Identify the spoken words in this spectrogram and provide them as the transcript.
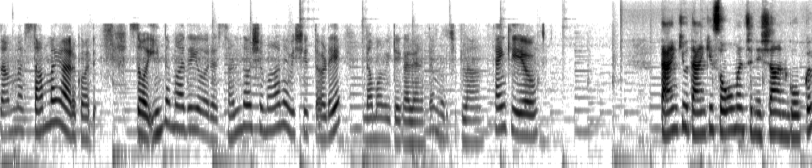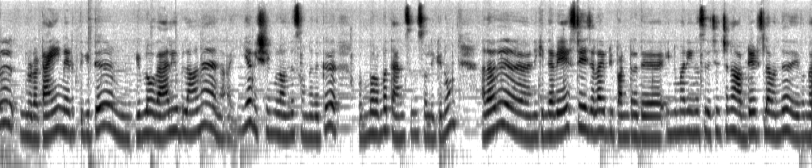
செம்ம செம்மையா இருக்கும் அது. ஸோ இந்த மாதிரி ஒரு சந்தோஷமான விஷயத்தோட நம்ம வீட்டு கல்யாணத்தை முடிச்சுக்கலாம். Thank you thank you thank you so much Nisha and Gokul. உங்களோட டைம் எடுத்துக்கிட்டு இவ்வளோ வேல்யூபிளான நிறைய விஷயங்களை வந்து சொன்னதுக்கு ரொம்ப ரொம்ப தேங்க்ஸ்ன்னு சொல்லிக்கணும். அதாவது இன்றைக்கி இந்த வேஸ்டேஜ் எல்லாம் இப்படி பண்ணுறது இந்த மாதிரி இன்னும் சில சின்ன சின்ன அப்டேட்ஸில் வந்து இவங்க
